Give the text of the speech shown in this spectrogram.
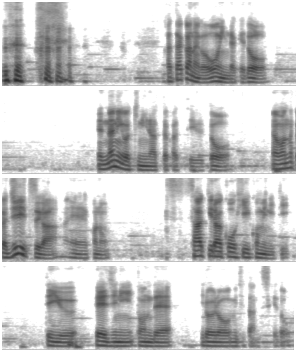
カタカナが多いんだけど、え何が気になったかっていうと、あもうなんか事実が、えーこのサーキュラーコーヒーコミュニティっていうページに飛んでいろいろ見てたんですけど、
